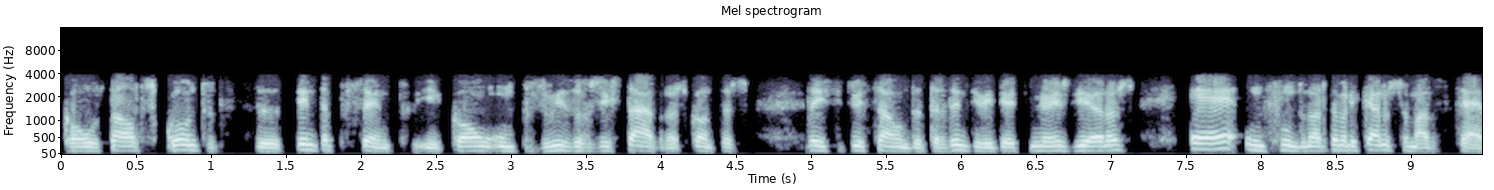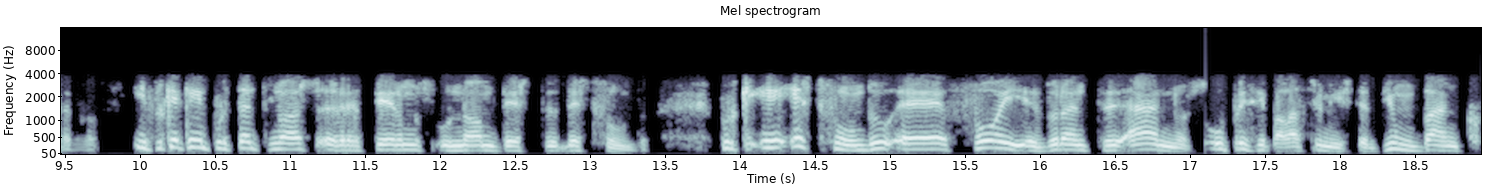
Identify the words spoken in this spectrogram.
com o tal desconto de 70% e com um prejuízo registado nas contas da instituição de 328 milhões de euros, é um fundo norte-americano chamado Cerberus. E por que é importante nós retermos o nome deste, deste fundo? Porque este fundo eh, foi, durante anos, o principal acionista de um banco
